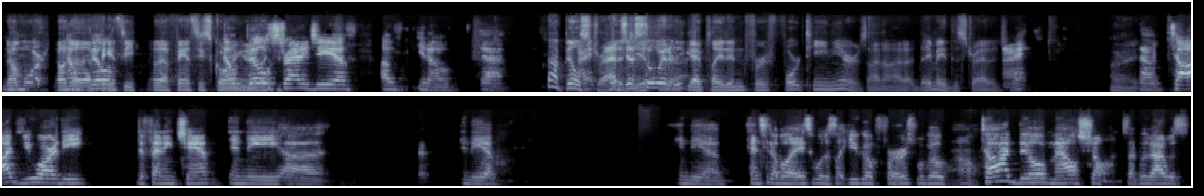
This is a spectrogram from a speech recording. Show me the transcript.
No, No- more. No, no no, that Bill- fancy. No, that fancy no scoring. Bill like- strategy of, of, you know, yeah. It's not Bill's Right? strategy. Just the winner. league I played in for 14 years. I don't. I don't they made the strategy. All right. All right. Now, Todd, you are the defending champ in the, uh, in the, uh, in the uh, NCAA. So we'll just let you go first. We'll go Wow. Todd, Bill, Mal, Sean. 'cause I believe I was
